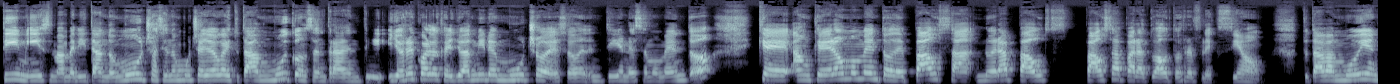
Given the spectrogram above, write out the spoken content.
ti misma, meditando mucho, haciendo mucha yoga y tú estabas muy concentrada en ti. Y yo recuerdo que yo admiré mucho eso en ti en ese momento, que aunque era un momento de pausa, no era pausa pausa para tu autorreflexión. Tú estabas muy en,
